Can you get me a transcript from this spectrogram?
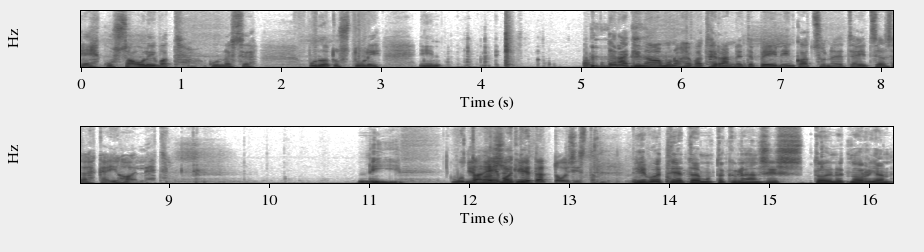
hehkussa olivat, kunnes se pudotus tuli, niin tänäkin aamuna he ovat heränneet ja peiliin katsoneet ja itsensä ehkä ihailleet. Niin. Mutta ei voi tietää toisista. Ei voi tietää, mutta kyllähän siis toi nyt Norjan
